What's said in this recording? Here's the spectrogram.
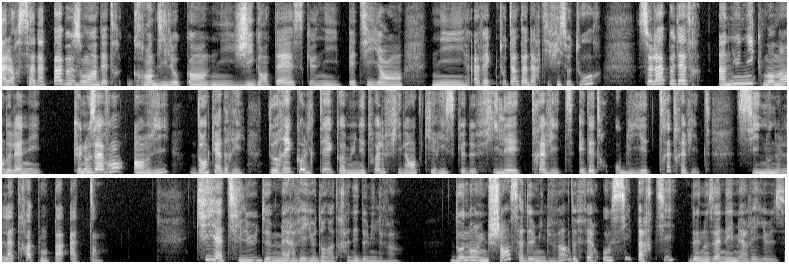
Alors ça n'a pas besoin d'être grandiloquent, ni gigantesque, ni pétillant, ni avec tout un tas d'artifices autour. Cela peut être un unique moment de l'année que nous avons envie d'encadrer, de récolter comme une étoile filante qui risque de filer très vite et d'être oubliée très très vite si nous ne l'attrapons pas à temps. Qu'y a-t-il eu de merveilleux dans notre année 2020 Donnons une chance à 2020 de faire aussi partie de nos années merveilleuses.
